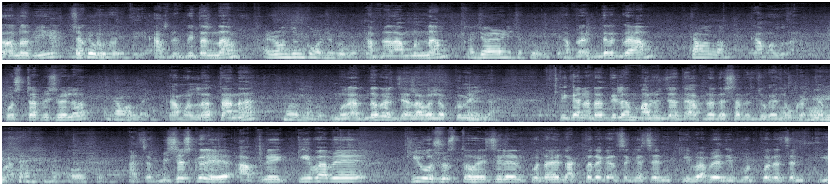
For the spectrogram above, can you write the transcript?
রণবীর চক্রবর্তী। আপনার পিতার নাম? রঞ্জন কুমার চক্রবর্তী। আপনার আম্মুর নাম? জয়রানী চক্রবর্তী। আপনাদের গ্রাম? কামাল্লা। কামাল্লা। পোস্ট অফিস হইল? কামাল্লাই। কামাল্লা থানা? মুরাদনগর। মুরাদনগর জেলা হইল কুমিল্লা। ঠিকানাটা দিলাম মানুষ যাতে আপনাদের সাথে যোগাযোগ করতে পারে। আচ্ছা বিশেষ করে আপনি কীভাবে কি অসুস্থ হয়েছিলেন কোথায় ডাক্তারের কাছে গেছেন কীভাবে রিপোর্ট করেছেন কি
